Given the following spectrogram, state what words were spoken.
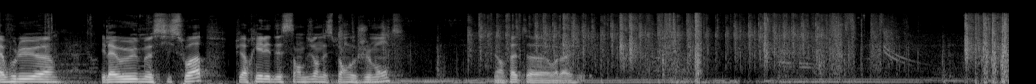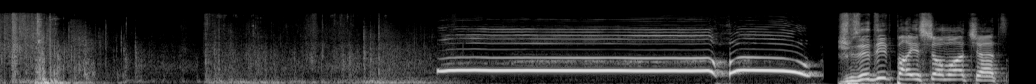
A voulu, euh, il a voulu me six swap, puis après il est descendu en espérant que je monte. Mais en fait, euh, voilà. Je vous ai dit de parier sur moi, chat.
